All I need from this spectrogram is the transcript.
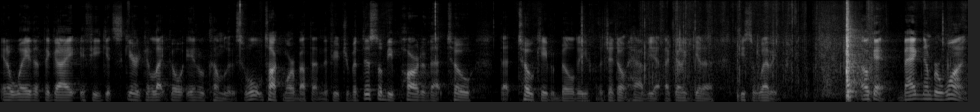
in a way that the guy, if he gets scared, can let go and it'll come loose. We'll talk more about that in the future, but this will be part of that tow, that tow capability, which I don't have yet. I've gotta get a piece of webbing. Okay, bag number one.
